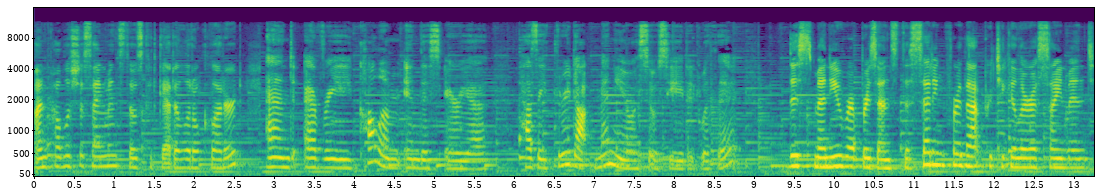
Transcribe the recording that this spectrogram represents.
unpublished assignments. Those could get a little cluttered. And every column in this area has a three dot menu associated with it. This menu represents the setting for that particular assignment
